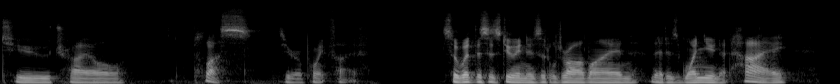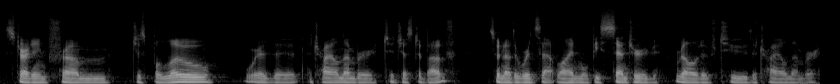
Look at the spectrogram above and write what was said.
to trial plus 0.5. So what this is doing is it'll draw a line that is one unit high, starting from just below where the, the trial number to just above. So in other words, that line will be centered relative to the trial number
